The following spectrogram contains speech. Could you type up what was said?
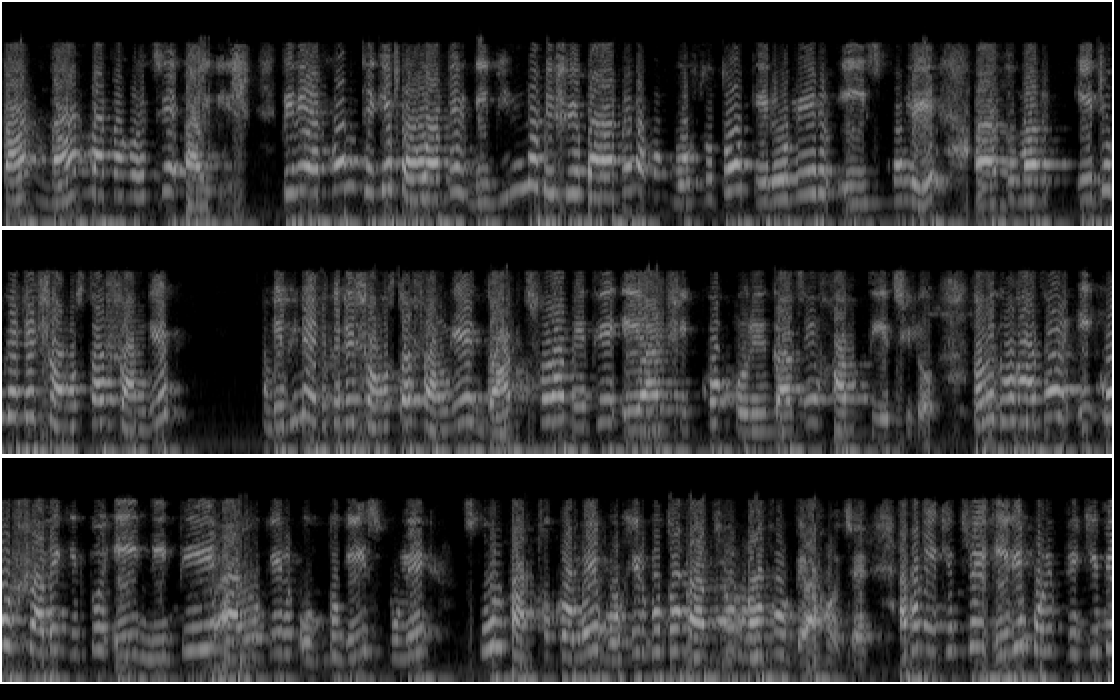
তার নাম রাখা হয়েছে আইরিশ। তিনি এখন থেকে পড়ুয়াদের বিভিন্ন বিষয়ে পড়াবেন এবং বস্তুত কেরলের এই স্কুলে তোমার এডুকেটেড সংস্থার সঙ্গে, বিভিন্ন এডুকেটেড সংস্থার সঙ্গে গাছ গাঁটছড়া বেঁধে এ আর শিক্ষক তৈরির কাজে হাত দিয়েছিল। তবে দু হাজার একুশ সালে কিন্তু এই নীতি আয়োগের উদ্যোগে স্কুলে স্কুল পাঠ্যক্রমে বহির্ভূত কাজেও নজর দেওয়া হয়েছে। এবং এক্ষেত্রে এরই পরিপ্রেক্ষিতে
